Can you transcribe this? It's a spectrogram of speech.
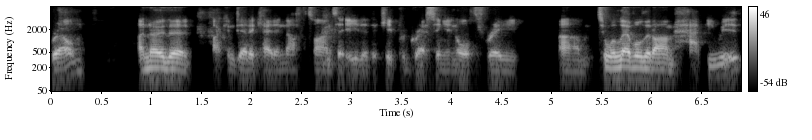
realm. I know that I can dedicate enough time to either to keep progressing in all three um, to a level that I'm happy with,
